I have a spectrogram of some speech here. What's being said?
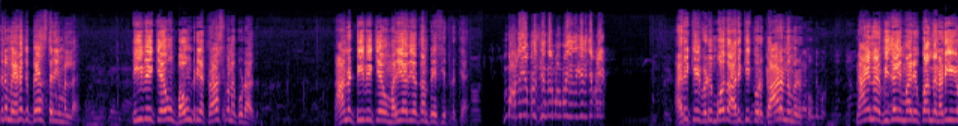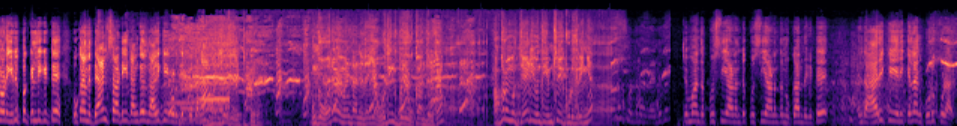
திரும்ப எனக்கு பேச தெரியுமல்ல. டிவிக்கேவும் பவுண்டரிய கிராஸ் பண்ணக்கூடாது. நானும் டிவிக்கேவும் மரியாதையா தான் பேசிட்டு இருக்கேன். ரொம்ப அதிக பிரச்சனை. அறிக்கை விடும்போது அறிக்கைக்கு ஒரு காரணம் இருக்கும். நான் என்ன விஜய் மாதிரி உட்கார்ந்து நடிகைகளோட இடுப்ப கிள்ளிக்கிட்டு உட்கார்ந்து டான்ஸ் ஆடிட்டு அங்க இருந்து அறிக்கை கொடுத்துட்டு உங்க உறவு வேண்டாம் ஐயா ஒதுங்கி போய் உட்கார்ந்துருக்கேன். அப்புறம் தேடி வந்து இம்சை கொடுக்குறீங்க? சும்மா இந்த குசி ஆனந்த் குசி ஆனந்த் உட்கார்ந்துகிட்டு இந்த அறிக்கை அறிக்கைலாம் கொடுக்க கூடாது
